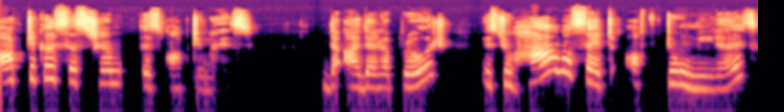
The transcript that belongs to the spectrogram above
optical system is optimized. The other approach is to have a set of two mirrors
